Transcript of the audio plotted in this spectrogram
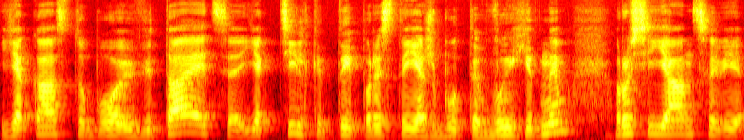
яка з тобою вітається. Як тільки ти перестаєш бути вигідним росіянцеві,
